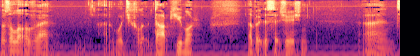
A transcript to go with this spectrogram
There was a lot of, uh, what do you call it, dark humour about the situation and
